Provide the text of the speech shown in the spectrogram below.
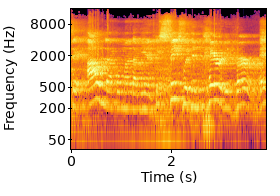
se habla con He mandamientos. speaks with imperative verbs. Él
